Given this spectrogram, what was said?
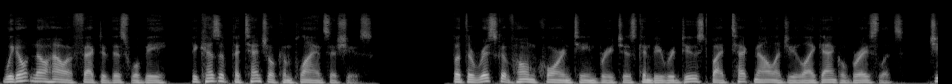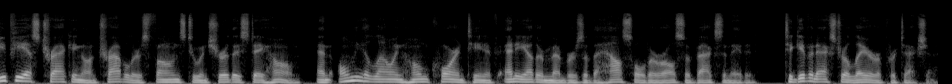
We don't know how effective this will be, because of potential compliance issues. But the risk of home quarantine breaches can be reduced by technology like ankle bracelets, GPS tracking on travelers' phones to ensure they stay home, and only allowing home quarantine if any other members of the household are also vaccinated, to give an extra layer of protection.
